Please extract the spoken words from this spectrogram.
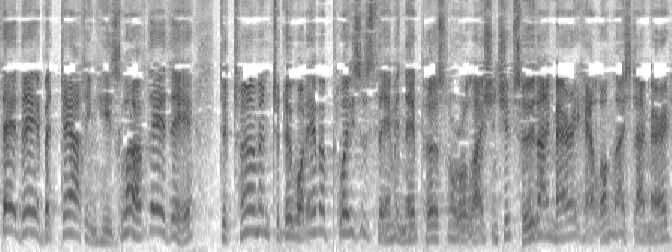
They're there, but doubting His love. They're there, determined to do whatever pleases them in their personal relationships, who they marry, how long they stay married.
